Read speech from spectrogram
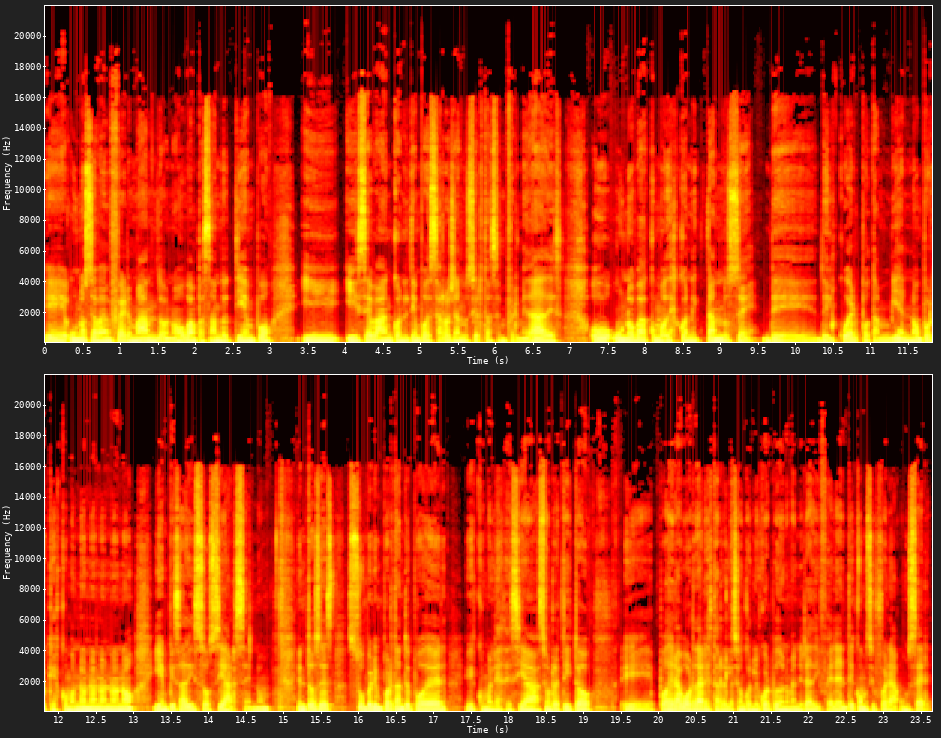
eh, uno se va enfermando, ¿no? Van pasando tiempo y, y se van con el tiempo desarrollando ciertas enfermedades o uno va como desconectándose de, del cuerpo también, ¿no? Porque es como no, no, no, no, no y empieza a disociarse, ¿no? Entonces, súper importante poder, eh, como les decía hace un ratito, eh, poder abordar esta relación con el cuerpo de una manera diferente, como si fuera un ser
